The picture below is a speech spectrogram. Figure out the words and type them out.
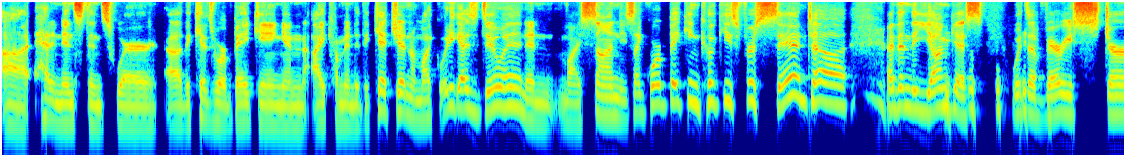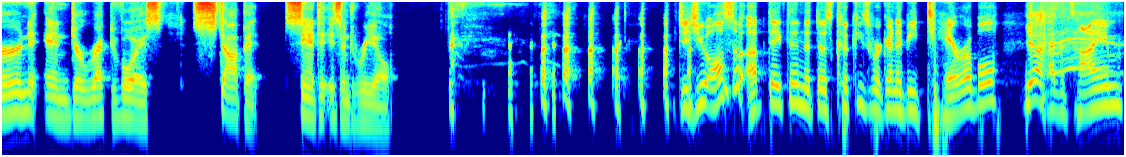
uh had an instance where uh the kids were baking and i come into the kitchen i'm like what are you guys doing? And my son he's like we're baking cookies for santa. And then the youngest with a very stern and direct voice stop it. Santa isn't real Did you also update them that those cookies were going to be terrible Yeah. by yeah the time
